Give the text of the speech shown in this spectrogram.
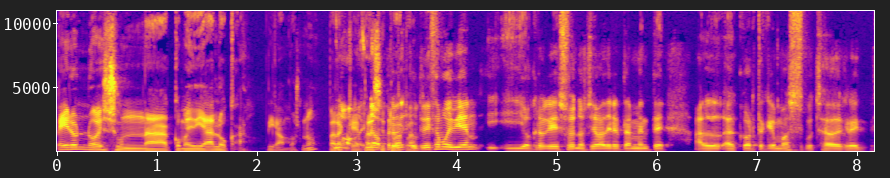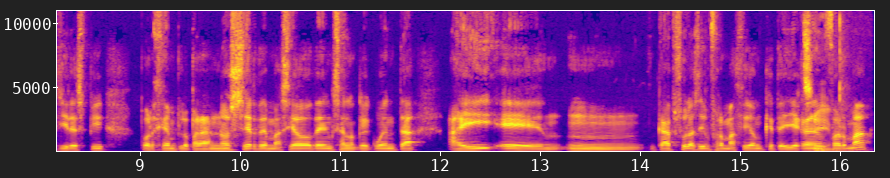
pero no es una comedia loca, digamos, ¿no? Para no, que, para no pero utiliza muy bien y, y, yo creo que eso nos lleva directamente al, al, corte que hemos escuchado de Greg Gillespie, por ejemplo, para no ser demasiado densa en lo que cuenta, hay eh, mmm, cápsulas de información que te llegan sí. en forma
